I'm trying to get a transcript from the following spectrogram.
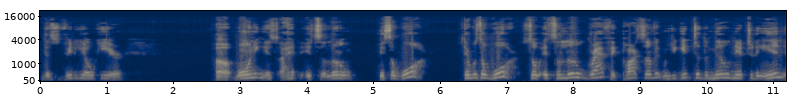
this video here, uh, warning is I had, it's a little it's a war. there was a war. So it's a little graphic. Parts of it, when you get to the middle, near to the end,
